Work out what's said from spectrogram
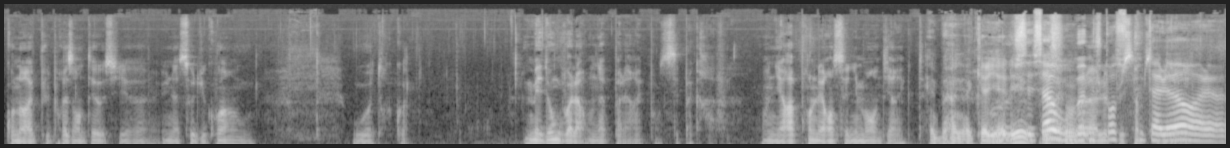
qu'on aurait pu présenter aussi, euh, une asso du coin ou, ou autre quoi. Mais donc voilà, on n'a pas la réponse, c'est pas grave. On ira prendre les renseignements en direct. Eh ben, on n'a qu'à y aller. C'est ça, ou même, voilà, je le pense plus simple, tout à l'heure, euh,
